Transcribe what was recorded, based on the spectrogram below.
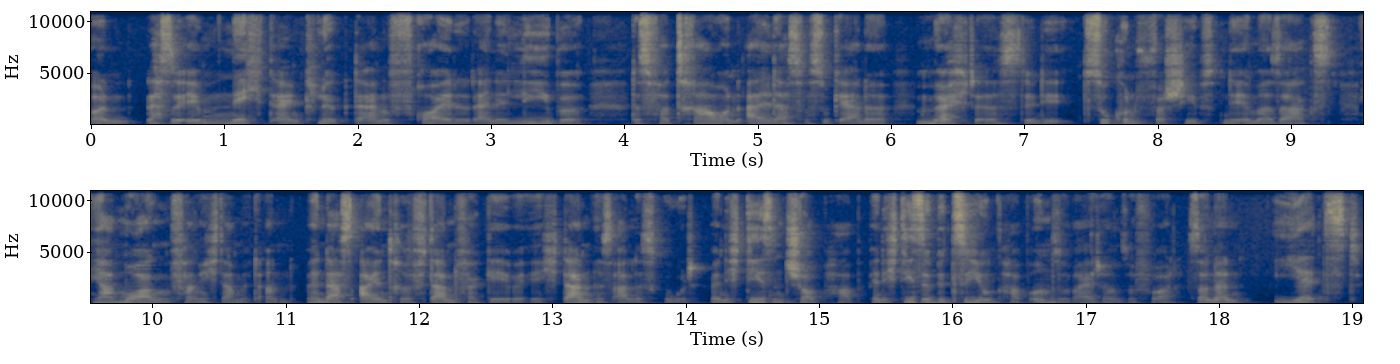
Und dass du eben nicht dein Glück, deine Freude, deine Liebe, das Vertrauen, all das, was du gerne möchtest, in die Zukunft verschiebst und dir immer sagst, ja, morgen fange ich damit an. Wenn das eintrifft, dann vergebe ich, dann ist alles gut. Wenn ich diesen Job habe, wenn ich diese Beziehung habe und so weiter und so fort. Sondern jetzt,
